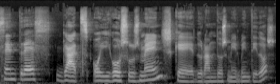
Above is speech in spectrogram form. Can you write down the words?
103 gats o i gossos menys que durant 2022.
